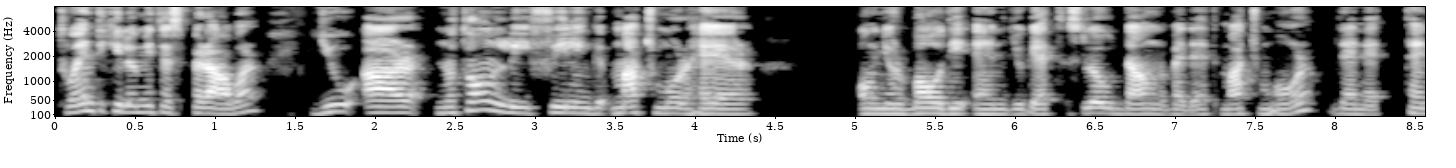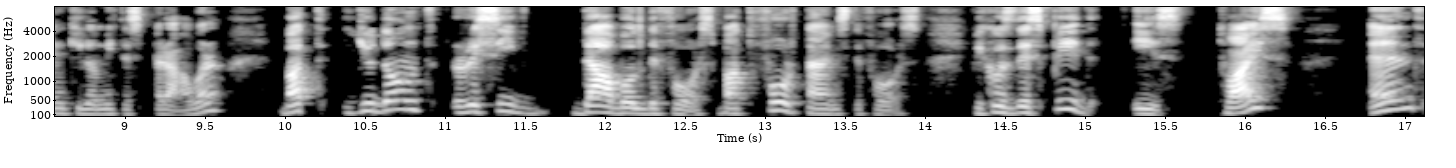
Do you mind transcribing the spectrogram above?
20 kilometers per hour, you are not only feeling much more hair on your body and you get slowed down by that much more than at 10 kilometers per hour, but you don't receive double the force, but four times the force because the speed is twice and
